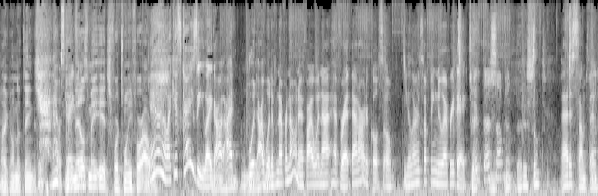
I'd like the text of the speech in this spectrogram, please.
like on the thing. Yeah, that was Your crazy. nails may itch for 24 hours. Yeah, like it's crazy. Like I, I would, I would have never known if I would not have read that article. So you learn something new every day. Ain't that something? That is something. That is something.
